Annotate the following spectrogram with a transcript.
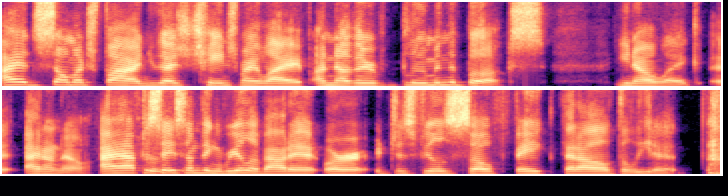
i had so much fun. You guys changed my life. Another bloom in the books you know like uh, i don't know i have to say something real about it or it just feels so fake that i'll delete it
